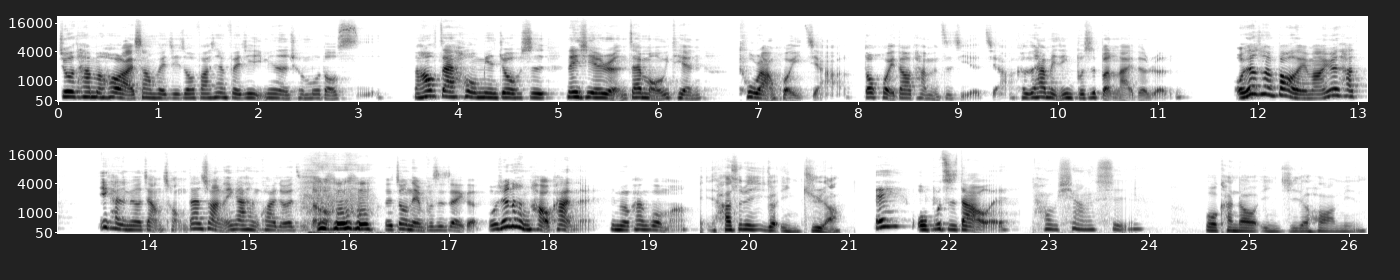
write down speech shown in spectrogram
结果他们后来上飞机之后，发现飞机里面的全部都死了。然后在后面就是那些人在某一天突然回家了，都回到他们自己的家，可是他们已经不是本来的人。我现在算暴雷吗？因为他一开始没有讲虫，但算了，应该很快就会知道。所以重点不是这个，我觉得很好看诶，你没有看过吗？它是不是一个影剧啊？哎，我不知道诶，好像是。我有看到影集的画面，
